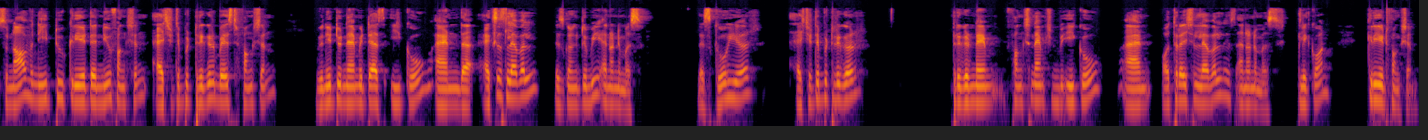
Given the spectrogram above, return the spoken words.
So now we need to create a new function, HTTP trigger based function. We need to name it as echo and the access level is going to be anonymous. Let's go here. HTTP trigger, trigger name, function name should be echo and authorization level is anonymous. Click on create function.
